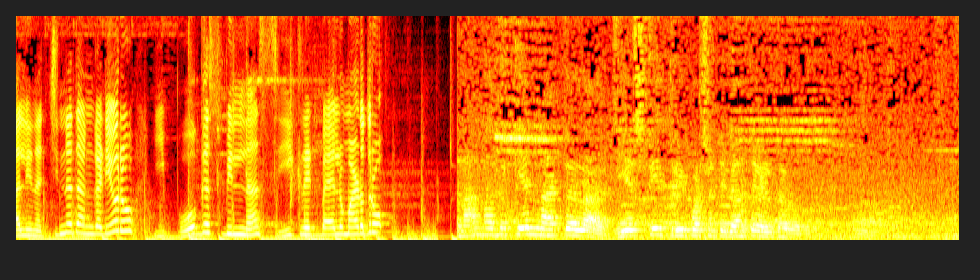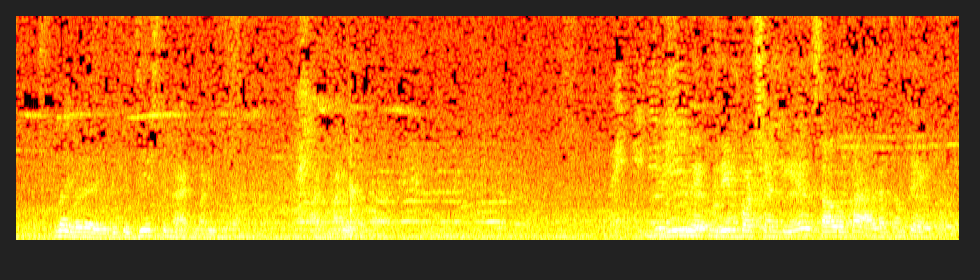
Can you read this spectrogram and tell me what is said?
ಅಲ್ಲಿನ ಚಿನ್ನದ ಅಂಗಡಿಯವರು ಈ ಬೋಗಸ್ ಬಿಲ್ನ ಸೀಕ್ರೆಟ್ ಬಯಲು ಮಾಡಿದ್ರು. ನಾನು ಅದಕ್ಕೇನ್ ಆಗ್ತಾ ಇಲ್ಲ G S T three percent ಇದೆ ಅಂತ ಹೇಳ್ತಾ ಇರೋದು. ಇವಾಗ ಇದಕ್ಕೆ ಜಿ ಎಸ್ ಟಿನ ಆ್ಯಡ್ ಮಾಡಿದ್ದೀರಾ? ಆ್ಯಡ್ ತ್ರೀ ಪರ್ಸೆಂಟ್ಗೆ ಸಾವಿರ ರೂಪಾಯಿ ಆಗತ್ತೆ ಅಂತ ಹೇಳ್ತಾ ಇರೋದು.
